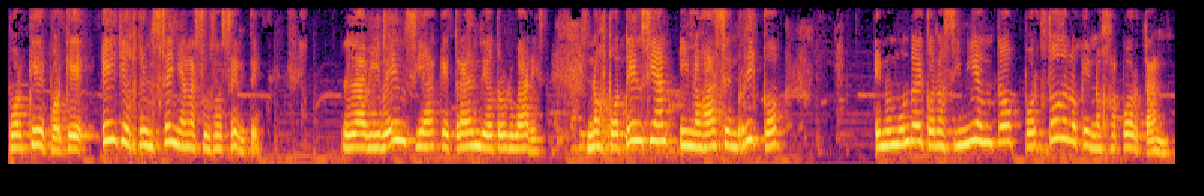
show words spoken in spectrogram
¿Por qué? Porque ellos enseñan a sus docentes la vivencia que traen de otros lugares. Nos potencian y nos hacen ricos en un mundo de conocimiento por todo lo que nos aportan.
